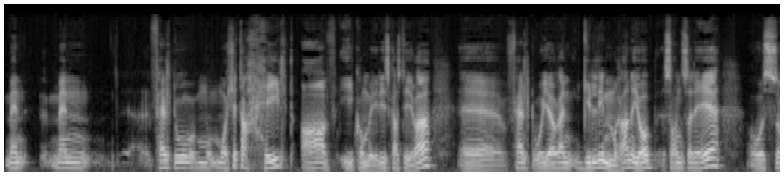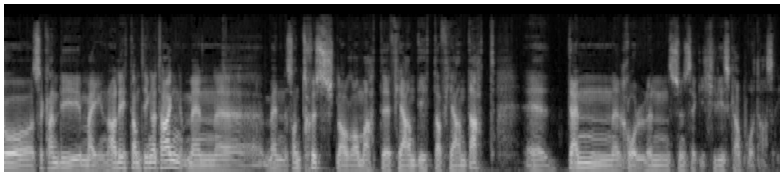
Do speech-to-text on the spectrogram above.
men, men Felt O må, ikke ta helt av i hvor mye de skal styre. Eh, Felt O gjør en glimrende jobb sånn som det er. Og så, så kan de mene litt om ting og tang, men, eh, men sånn trusler om at fjern ditt og fjern datt, eh, den rollen syns jeg ikke de skal påta seg.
